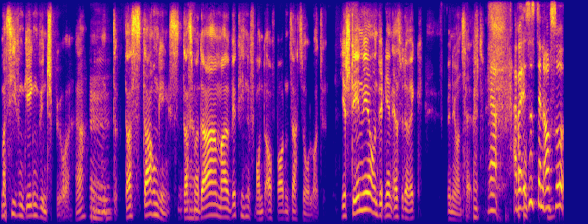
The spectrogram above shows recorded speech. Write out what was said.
massiven Gegenwind spüre. Ja? Mhm. Und das, darum ging's, dass ja. man da mal wirklich eine Front aufbaut und sagt, so Leute, hier stehen wir und wir gehen erst wieder weg, wenn ihr uns helft. Ja, aber ist es denn auch so,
